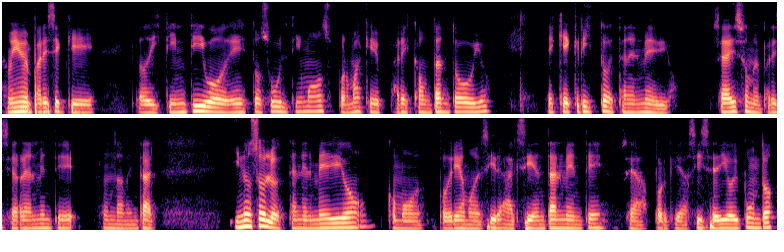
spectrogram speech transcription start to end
A mí me parece que lo distintivo de estos últimos, por más que parezca un tanto obvio, es que Cristo está en el medio. O sea, eso me parece realmente fundamental. Y no solo está en el medio, como podríamos decir accidentalmente, o sea, porque así se dio y punto,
